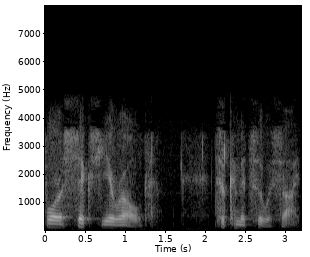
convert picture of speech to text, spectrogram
for a six year old to commit suicide.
